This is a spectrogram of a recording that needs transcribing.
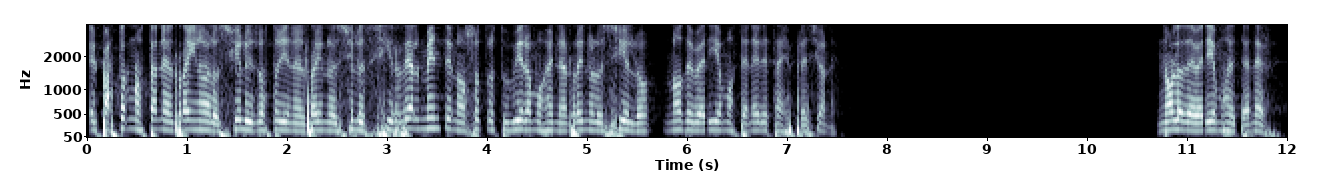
el pastor no está en el reino de los cielos y yo estoy en el reino de los cielos. Si realmente nosotros estuviéramos en el reino de los cielos, no deberíamos tener estas expresiones. No la deberíamos de tener.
